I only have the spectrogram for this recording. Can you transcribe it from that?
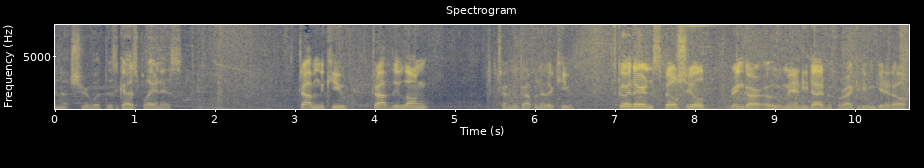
I'm not sure what this guy's plan is. Dropping the Q. Drop the long... Trying to drop another Q. Let's go there and Spell Shield Rengar. Oh man, he died before I could even get it off.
